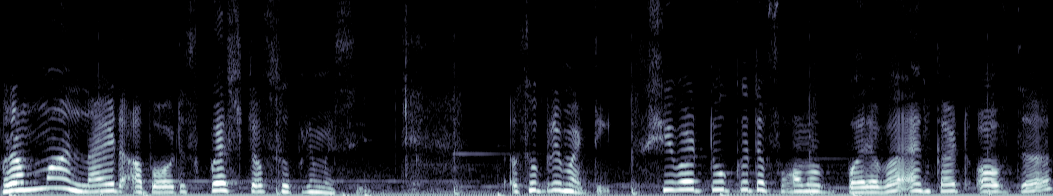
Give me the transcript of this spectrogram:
Brahma lied about his quest of supremacy. Uh, supremacy. Shiva took the form of Bhairava and cut off the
